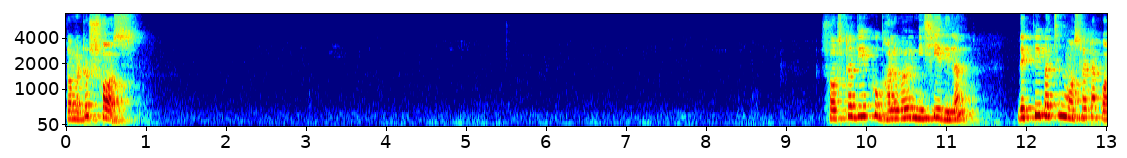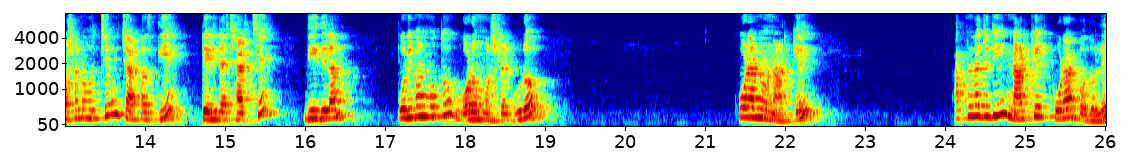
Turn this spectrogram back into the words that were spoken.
টমেটো সস। সসটা দিয়ে খুব ভালোভাবে মিশিয়ে দিলাম। দেখতেই পাচ্ছেন মশলাটা কষানো হচ্ছে এবং চারপাশ দিয়ে তেলটা ছাড়ছে। দিয়ে দিলাম পরিমাণ মতো গরম মশলার গুঁড়ো কোড়ানো নারকেল। আপনারা যদি নারকেল কোড়ার বদলে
